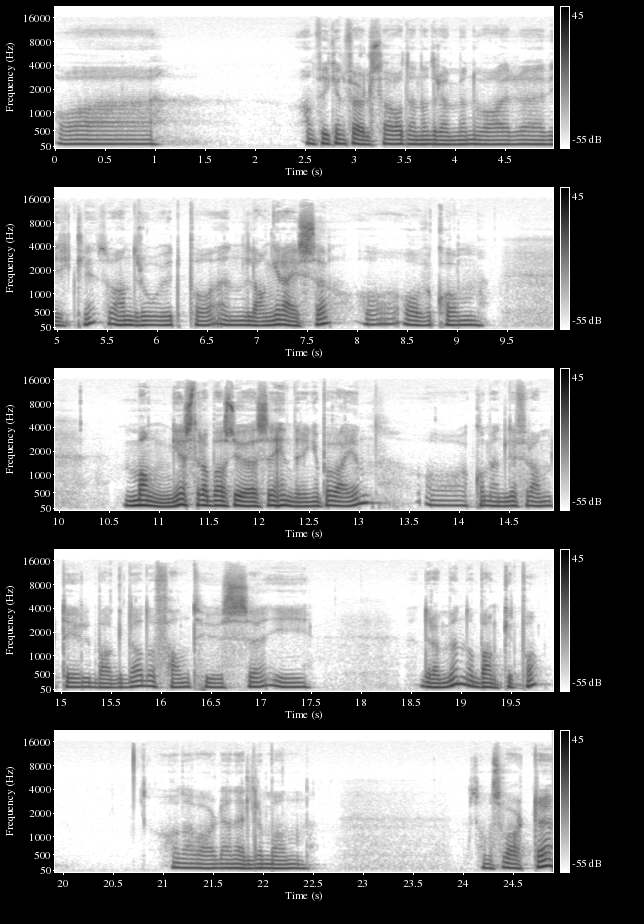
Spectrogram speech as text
Og uh, han fikk en følelse av at denne drømmen var uh, virkelig, så han dro ut på en lang reise og overkom mange strabasiøse hindringer på veien. Og kom endelig fram til Bagdad og fant huset i drømmen og banket på. Og da var det en eldre mann som svarte,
